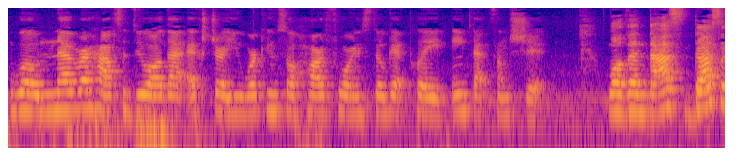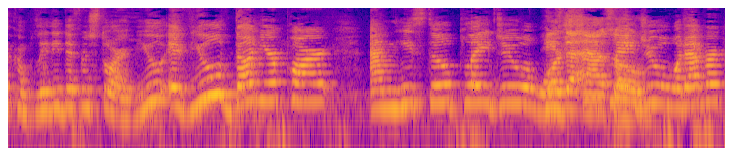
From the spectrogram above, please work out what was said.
will never have to do all that extra you working so hard for and still get played. Ain't that some shit? Well, then that's that's a completely different story. If you if you've done your part and he still played you or, she asshole. played you or whatever,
